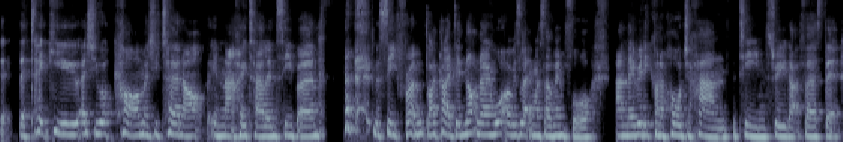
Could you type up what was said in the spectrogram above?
they take you as you are calm as you turn up in that hotel in Seaburn. the seafront, like I did, not knowing what I was letting myself in for. And they really kind of hold your hand, the team, through that first bit,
